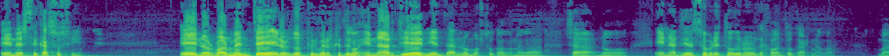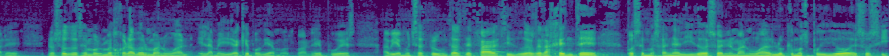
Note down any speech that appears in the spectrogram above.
En este caso sí. Eh, normalmente los dos primeros que tengo en Argen y en Dan no hemos tocado nada. O sea, no, en Argen sobre todo no nos dejaban tocar nada. ¿Vale? Nosotros hemos mejorado el manual en la medida que podíamos, ¿vale? Pues había muchas preguntas de fax y dudas de la gente, pues hemos añadido eso en el manual, lo que hemos podido, eso sí.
